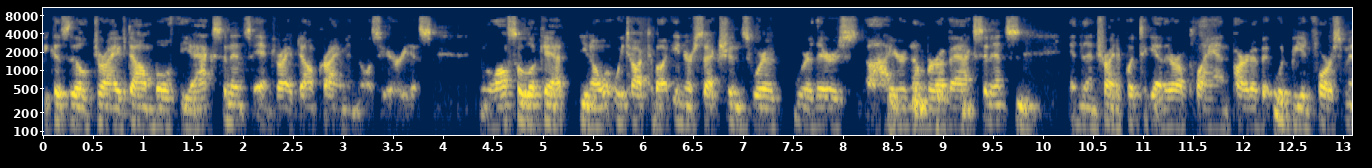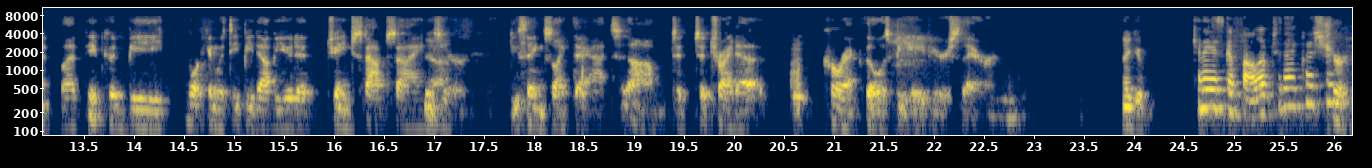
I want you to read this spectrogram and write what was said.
because they'll drive down both the accidents and drive down crime in those areas. We'll also look at, you know, what we talked about intersections where, where there's a higher number of accidents and then try to put together a plan. Part of it would be enforcement, but it could be working with DPW to change stop signs Yeah. or do things like that um, to, to try to correct those behaviors there. Thank you. can I ask a follow-up to that question? Sure.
